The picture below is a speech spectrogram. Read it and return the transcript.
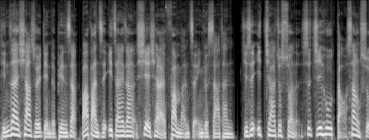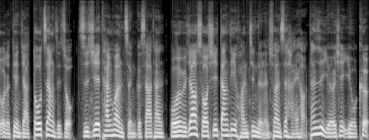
停在下水点的边上，把板子一张一张卸下来，放满整一个沙滩。其实一家就算了，是几乎岛上所有的店家都这样子做，直接瘫痪整个沙滩。我们比较熟悉当地环境的人算是还好，但是有一些游客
